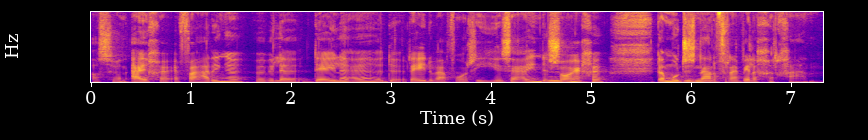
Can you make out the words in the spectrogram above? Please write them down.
als ze hun eigen ervaringen willen delen, hè, de reden waarvoor ze hier zijn, de zorgen, mm -hmm. dan moeten ze naar de vrijwilliger gaan.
